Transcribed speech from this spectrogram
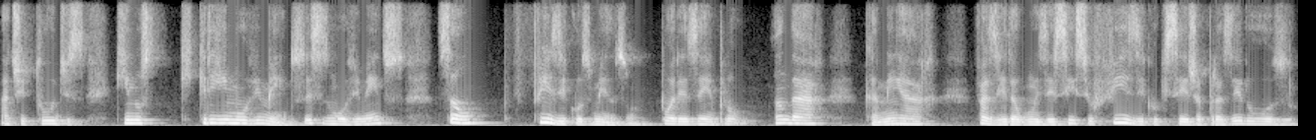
atitudes que nos que criem movimentos. Esses movimentos são físicos mesmo. Por exemplo, andar, caminhar, fazer algum exercício físico que seja prazeroso,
